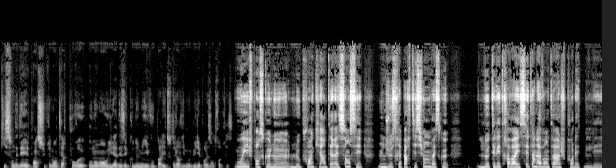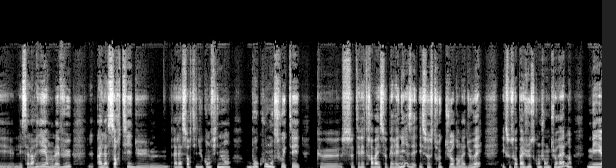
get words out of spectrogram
qui sont des dépenses supplémentaires pour eux au moment où il y a des économies. Vous parliez tout à l'heure de l'immobilier pour les entreprises. Oui, je pense que le, point qui est intéressant, c'est une juste répartition parce que le télétravail, c'est un avantage pour les, salariés. On l'a vu à la à la sortie du confinement, beaucoup ont souhaité que ce télétravail se pérennise et, se structure dans la durée et que ce soit pas juste conjoncturel. Mais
